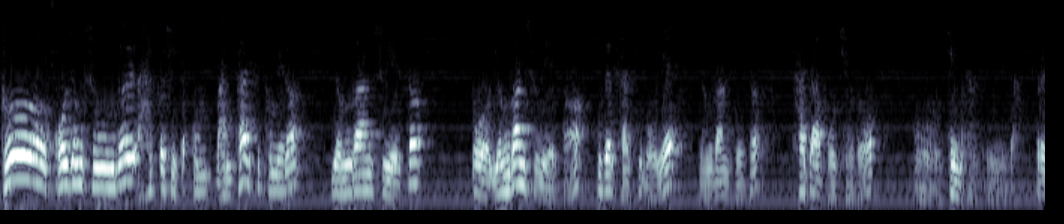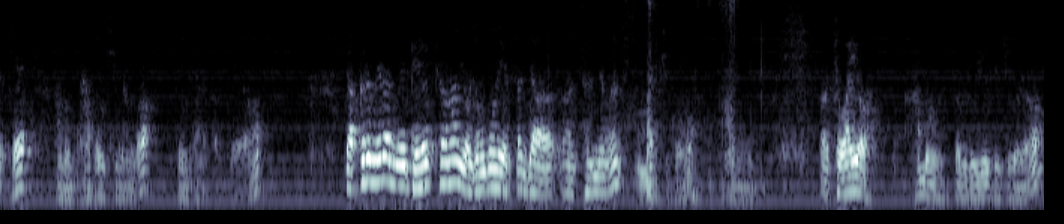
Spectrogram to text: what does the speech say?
그 고정수를 할 것이 조금 많다 싶으면은 연간수에서 또 연간수에서 945의 연간수에서 찾아보셔도 어, 괜찮습니다. 그렇게 한번 봐보시는 거 괜찮을 것 같아요. 자, 그러면은 이 배열표는 요 정도에서 이제 어, 설명을 마치고, 음, 어, 좋아요 한번 좀 눌러주시고요.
